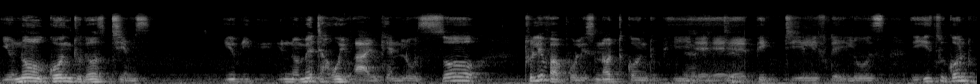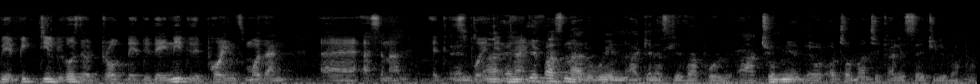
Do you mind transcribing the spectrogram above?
you know going to those teams, you, you, no matter who you are, you can lose. So to Liverpool, it's not going to be yeah, a, a big deal if they lose. It's going to be a big deal because they'll draw, they, they need the points more than uh, Arsenal. At this and, point uh, in uh, time. and if Arsenal win against Liverpool, uh, to me they will automatically say to Liverpool,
